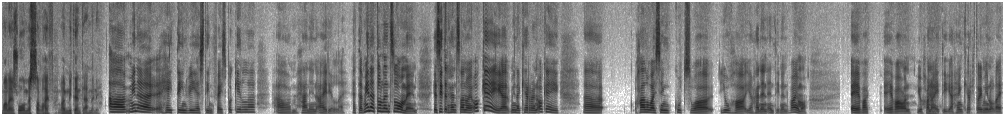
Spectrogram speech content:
mä olen Suomessa vai, vai miten tämä meni? Uh, minä heittiin viestin Facebookilla um, hänen äidille, että minä tulen Suomeen. Ja sitten hän sanoi okei, okay, ja minä kerroin okei, okay, uh, haluaisin kutsua Juha ja hänen entinen vaimo. Eva, Eva on Juhan äiti ja hän kertoi minulle,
